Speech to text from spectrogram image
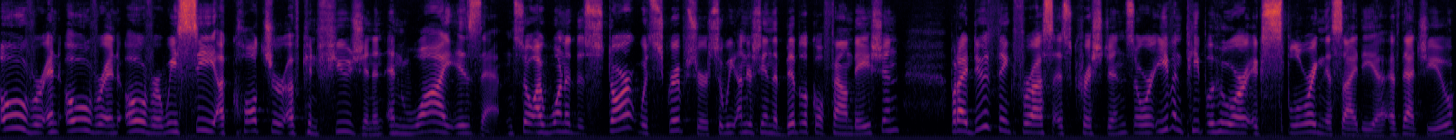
Over and over and over, we see a culture of confusion. And, and why is that? And so I wanted to start with Scripture so we understand the biblical foundation. But I do think for us as Christians, or even people who are exploring this idea, if that's you,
